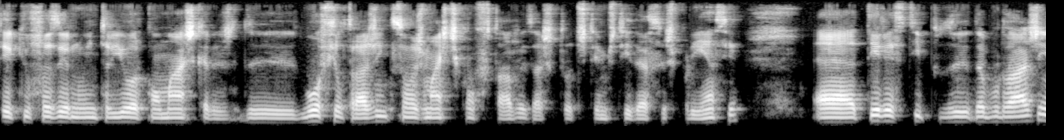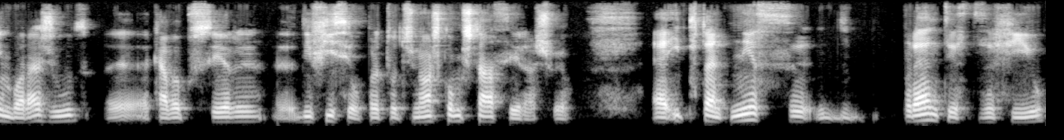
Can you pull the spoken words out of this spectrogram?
ter que o fazer no interior com máscaras de boa filtragem, que são as mais desconfortáveis, acho que todos temos tido essa experiência. Uh, ter esse tipo de, de abordagem, embora ajude, uh, acaba por ser uh, difícil para todos nós, como está a ser, acho eu. E, portanto, nesse, perante esse desafio,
